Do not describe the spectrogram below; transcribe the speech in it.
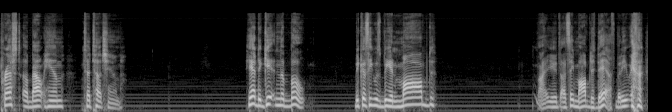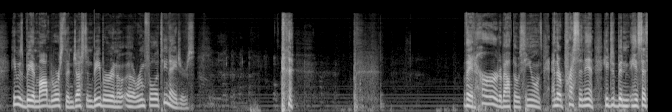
pressed about him to touch him. He had to get in the boat because he was being mobbed. I'd say mobbed to death, but he, he was being mobbed worse than Justin Bieber in a, a room full of teenagers. They had heard about those healings and they're pressing in. He just been, he says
